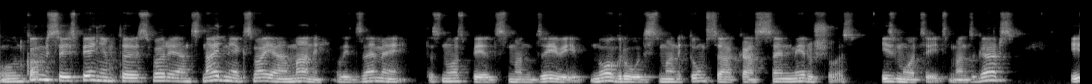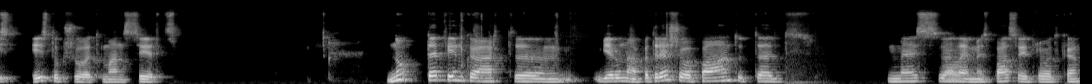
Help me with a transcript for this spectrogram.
Un komisijas pieņemtais variants - naidnieks vajā mani līdz zemē, tas nospiedis manu dzīvību, nogrūdis mani tumsā kā sen mirušos, izmocīts mans gars, iz, iztukšot manas sirds. Nu, te pirmkārt, eh, ja runā par trešo pāntu, tad mēs vēlamies pasvītrot, ka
